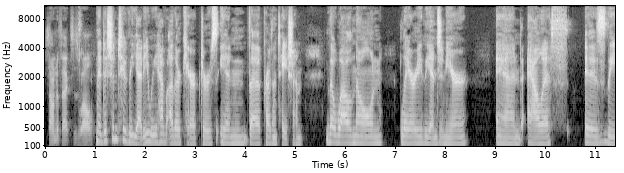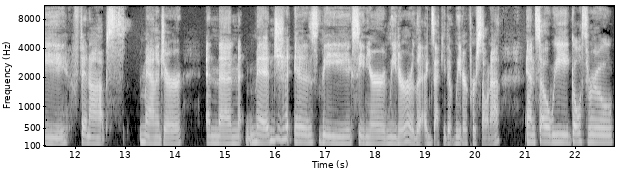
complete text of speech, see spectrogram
sound effects as well. In addition to the Yeti, we have other characters in the presentation. The well known Larry, the engineer, and Alice is the FinOps manager. And then Midge is the senior leader or the executive leader persona. And so we go through,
